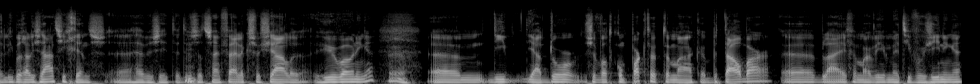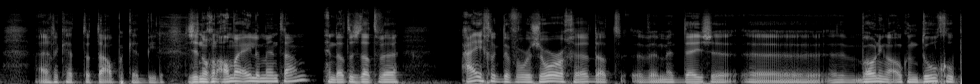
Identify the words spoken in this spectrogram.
liberalisatiegrens hebben zitten. Dus hm. dat zijn feitelijk sociale huurwoningen. Ehm, die ja, door ze wat compacter te maken betaalbaar uh, blijven, maar weer met die voorzieningen eigenlijk het totaalpakket bieden. Er zit nog een ander element aan. En dat is dat we eigenlijk ervoor zorgen dat we met deze uh, woningen ook een doelgroep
